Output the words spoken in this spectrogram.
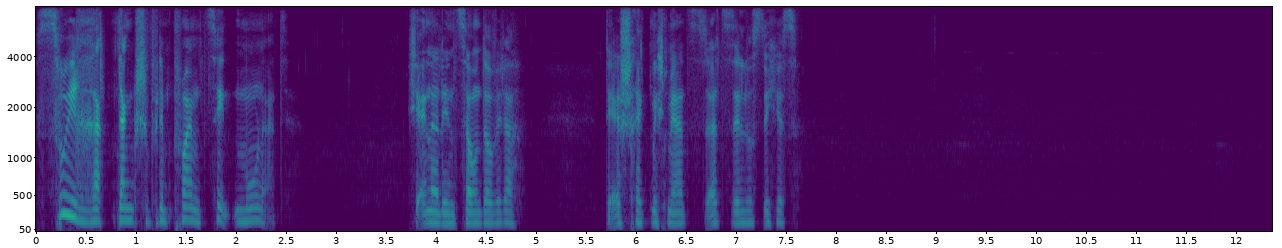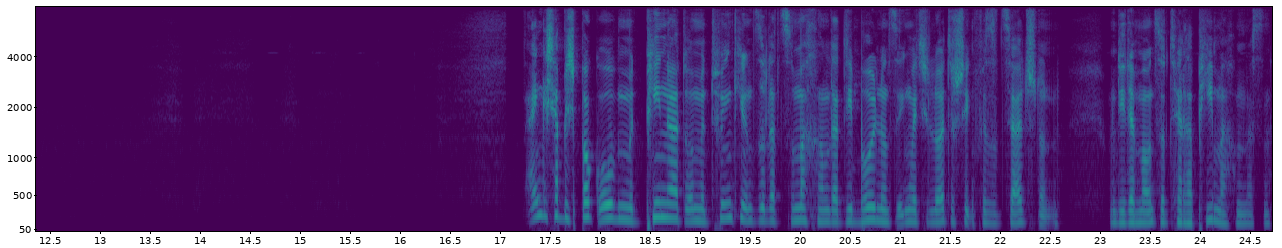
Suirat, Dankeschön für den Prime, 10. Monat. Ich ändere den Sound auch wieder. Der erschreckt mich mehr, als, als der lustig ist. Eigentlich habe ich Bock oben mit Peanut und mit Twinkie und so dazu machen, dass die Bullen uns irgendwelche Leute schicken für Sozialstunden. Und die dann bei uns so Therapie machen müssen.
